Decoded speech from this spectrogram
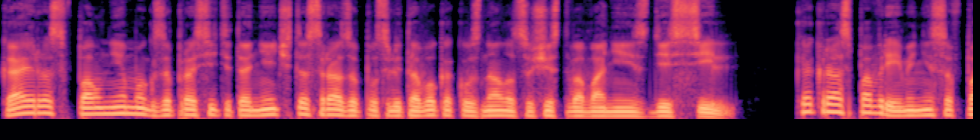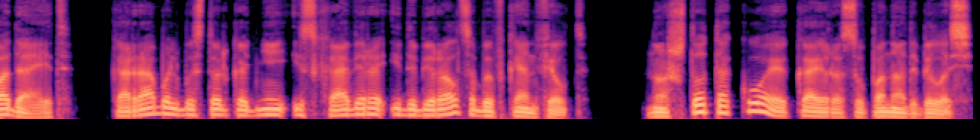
Кайрос вполне мог запросить это нечто сразу после того, как узнал о существовании здесь Силь. Как раз по времени совпадает. Корабль бы столько дней из Хавера и добирался бы в Кенфилд. Но что такое Кайросу понадобилось?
